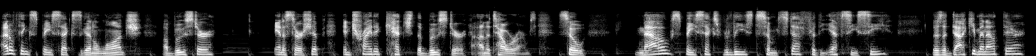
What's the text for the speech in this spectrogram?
I don't think SpaceX is going to launch a booster and a Starship and try to catch the booster on the tower arms. So now SpaceX released some stuff for the FCC. There's a document out there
